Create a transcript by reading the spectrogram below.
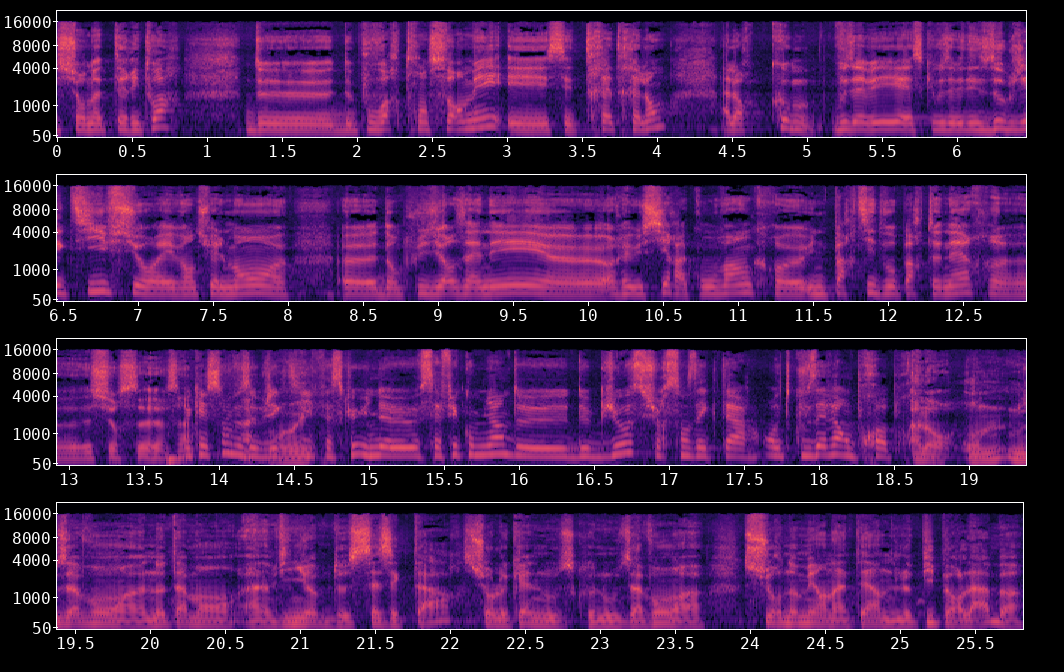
sur notre territoire, de, de pouvoir transformer. Et c'est très très lent. Alors, comme vous avez, est-ce que vous avez des objectifs sur éventuellement dans plusieurs années réussir à convaincre une partie de vos partenaires euh, sur ce, ça Quels sont vos objectifs Parce que une, ça fait combien de, de, bio sur 100 hectares que vous avez en propre? Alors, on, nous avons euh, notamment un vignoble de 16 hectares sur lequel nous, que nous avons euh, surnommé en interne le Piper Lab,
